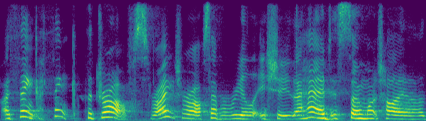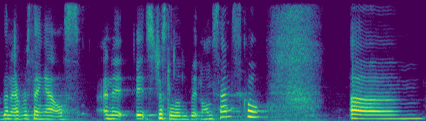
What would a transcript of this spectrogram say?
I think, I think the giraffes, right? Giraffes have a real issue. Their head is so much higher than everything else, and it, it's just a little bit nonsensical. Um,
